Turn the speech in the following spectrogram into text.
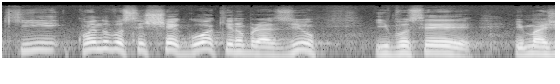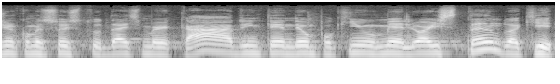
que quando você chegou aqui no Brasil e você, imagina, começou a estudar esse mercado, entender um pouquinho melhor estando aqui,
